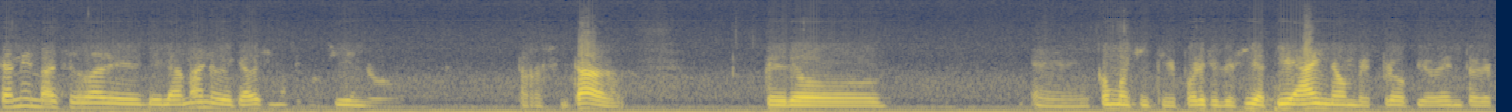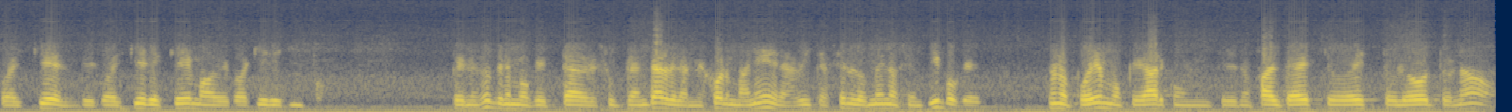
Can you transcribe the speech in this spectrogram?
también va, eso va de, la mano de que a veces no se consiguen los, resultados. Pero, eh, ¿cómo existe? Por eso decía, hay nombres propios dentro de cualquier, de cualquier esquema o de cualquier equipo. Pero nosotros tenemos que estar, suplantar de la mejor manera, ¿viste? Hacerlo menos sentir porque no nos podemos quedar con que nos falta esto, esto, lo otro, no.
